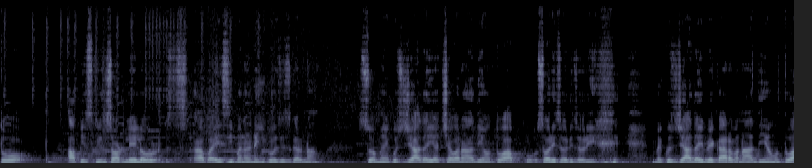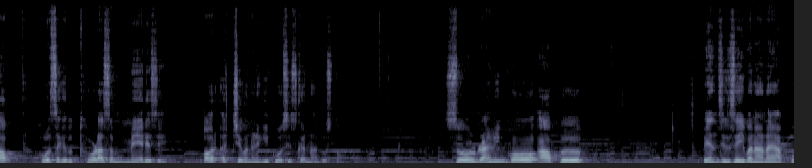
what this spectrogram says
तो आप स्क्रीन ले लो आप ऐसे बनाने की कोशिश करना। सो so, मैं कुछ ज़्यादा ही अच्छा बना दिया हूँ तो आपको सॉरी सॉरी सॉरी मैं कुछ ज़्यादा ही बेकार बना दिया हूँ तो आप हो सके तो थोड़ा सा मेरे से और अच्छे बनाने की कोशिश करना दोस्तों। सो so, ड्राइविंग को आप पेंसिल से ही बनाना है आपको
